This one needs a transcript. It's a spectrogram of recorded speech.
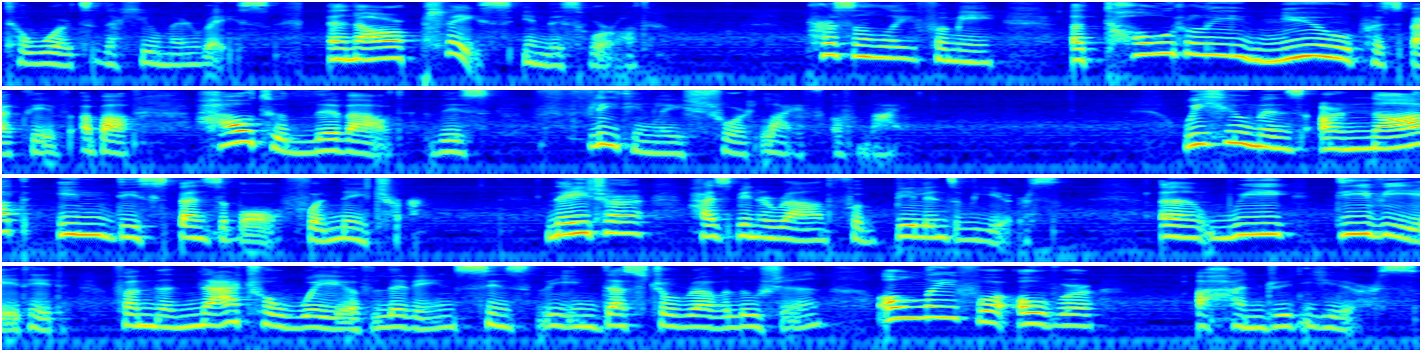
towards the human race and our place in this world. Personally, for me, a totally new perspective about how to live out this fleetingly short life of mine. We humans are not indispensable for nature. Nature has been around for billions of years, and we deviated from the natural way of living since the Industrial Revolution only for over a hundred years.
